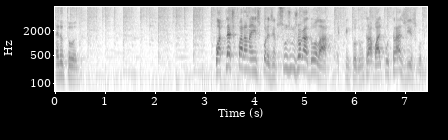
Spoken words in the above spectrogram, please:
É do todo. O Atlético Paranaense, por exemplo, surge um jogador lá, é que tem todo um trabalho por trás disso, Gomes.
